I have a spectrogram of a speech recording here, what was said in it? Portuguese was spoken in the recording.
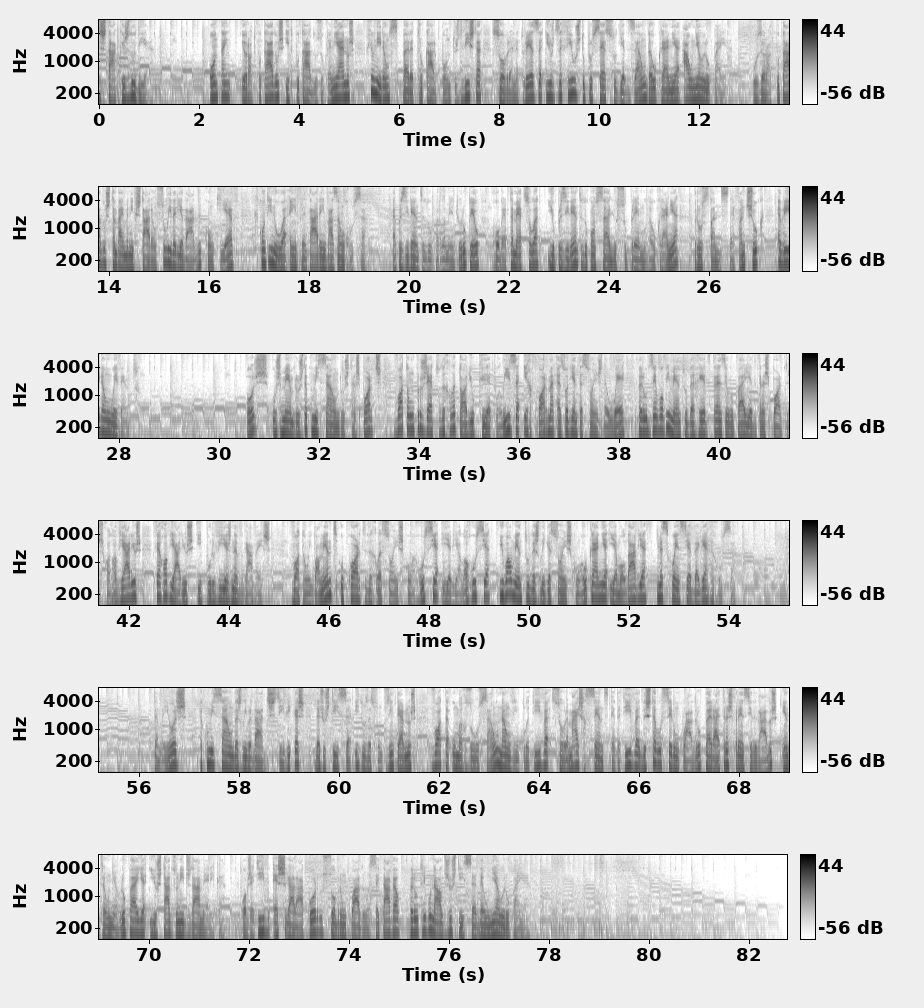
Destaques do dia. Ontem, eurodeputados e deputados ucranianos reuniram-se para trocar pontos de vista sobre a natureza e os desafios do processo de adesão da Ucrânia à União Europeia. Os eurodeputados também manifestaram solidariedade com Kiev, que continua a enfrentar a invasão russa. A presidente do Parlamento Europeu, Roberta Metsola, e o presidente do Conselho Supremo da Ucrânia, Ruslan Stefanchuk, abriram o evento. Hoje, os membros da Comissão dos Transportes votam um projeto de relatório que atualiza e reforma as orientações da UE para o desenvolvimento da rede transeuropeia de transportes rodoviários, ferroviários e por vias navegáveis. Votam igualmente o corte de relações com a Rússia e a Bielorrússia e o aumento das ligações com a Ucrânia e a Moldávia na sequência da Guerra Russa. Também hoje, a Comissão das Liberdades Cívicas, da Justiça e dos Assuntos Internos vota uma resolução não vinculativa sobre a mais recente tentativa de estabelecer um quadro para a transferência de dados entre a União Europeia e os Estados Unidos da América. O objetivo é chegar a acordo sobre um quadro aceitável para o Tribunal de Justiça da União Europeia.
